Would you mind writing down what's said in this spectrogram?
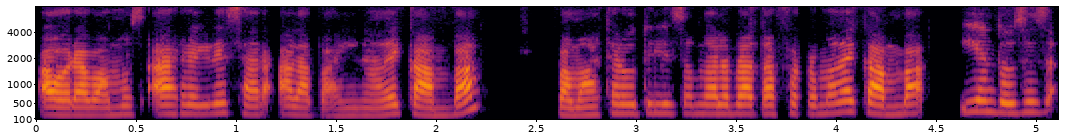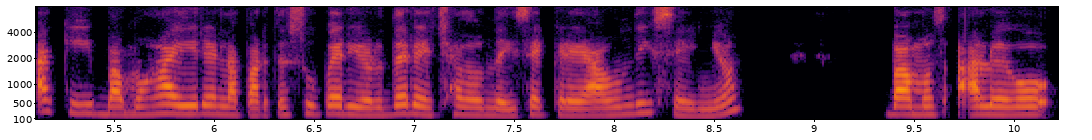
ahora vamos a regresar a la página de Canva. Vamos a estar utilizando la plataforma de Canva y entonces aquí vamos a ir en la parte superior derecha donde dice crea un diseño. Vamos a luego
